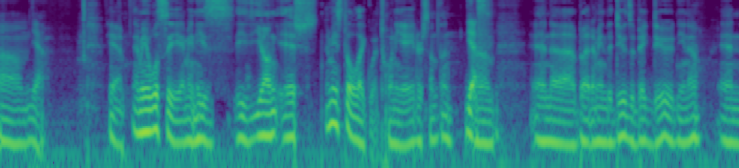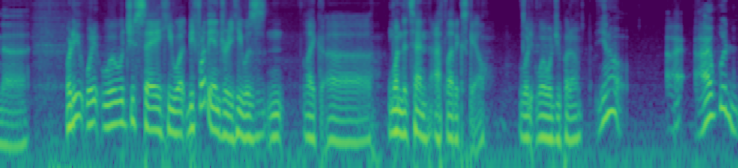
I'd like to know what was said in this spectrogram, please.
um, yeah, Yeah, I mean, we'll see. I mean, he's he's young-ish. I mean, he's still like what twenty eight or something. Yes. Um, and uh, but I mean, the dude's a big dude, you know. And uh, What do you what, what would you say he was before the injury? He was n- like uh one to ten athletic scale. What where would you put him? you know, I I would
